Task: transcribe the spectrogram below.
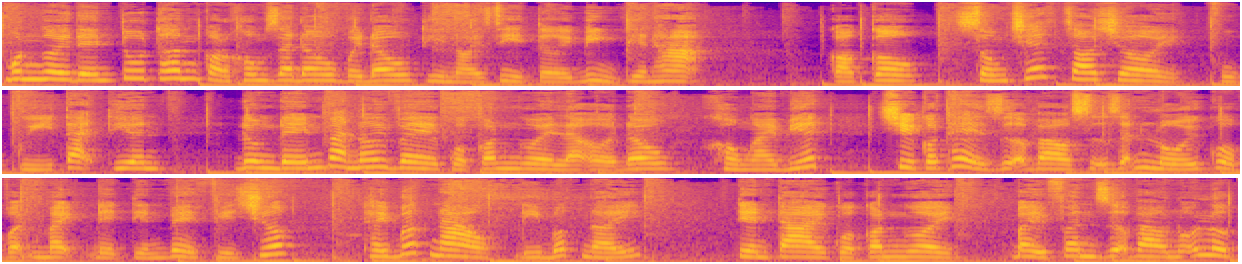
một người đến tu thân còn không ra đâu với đâu thì nói gì tới bình thiên hạ. Có câu, sống chết do trời, phú quý tại thiên, đường đến và nơi về của con người là ở đâu, không ai biết, chỉ có thể dựa vào sự dẫn lối của vận mệnh để tiến về phía trước, thấy bước nào đi bước nấy. Tiền tài của con người, 7 phần dựa vào nỗ lực,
